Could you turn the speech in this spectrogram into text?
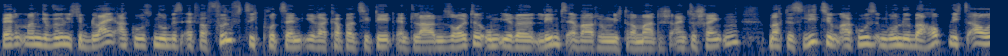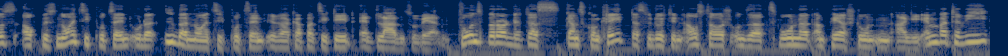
Während man gewöhnliche Bleiakkus nur bis etwa 50 Prozent ihrer Kapazität entladen sollte, um ihre Lebenserwartung nicht dramatisch einzuschränken, macht es Lithium-Akkus im Grunde überhaupt nichts aus, auch bis 90 Prozent oder über 90 Prozent ihrer Kapazität entladen zu werden. Für uns bedeutet das ganz konkret, dass wir durch den Austausch unserer 200 Ampere-Stunden AGM-Batterie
